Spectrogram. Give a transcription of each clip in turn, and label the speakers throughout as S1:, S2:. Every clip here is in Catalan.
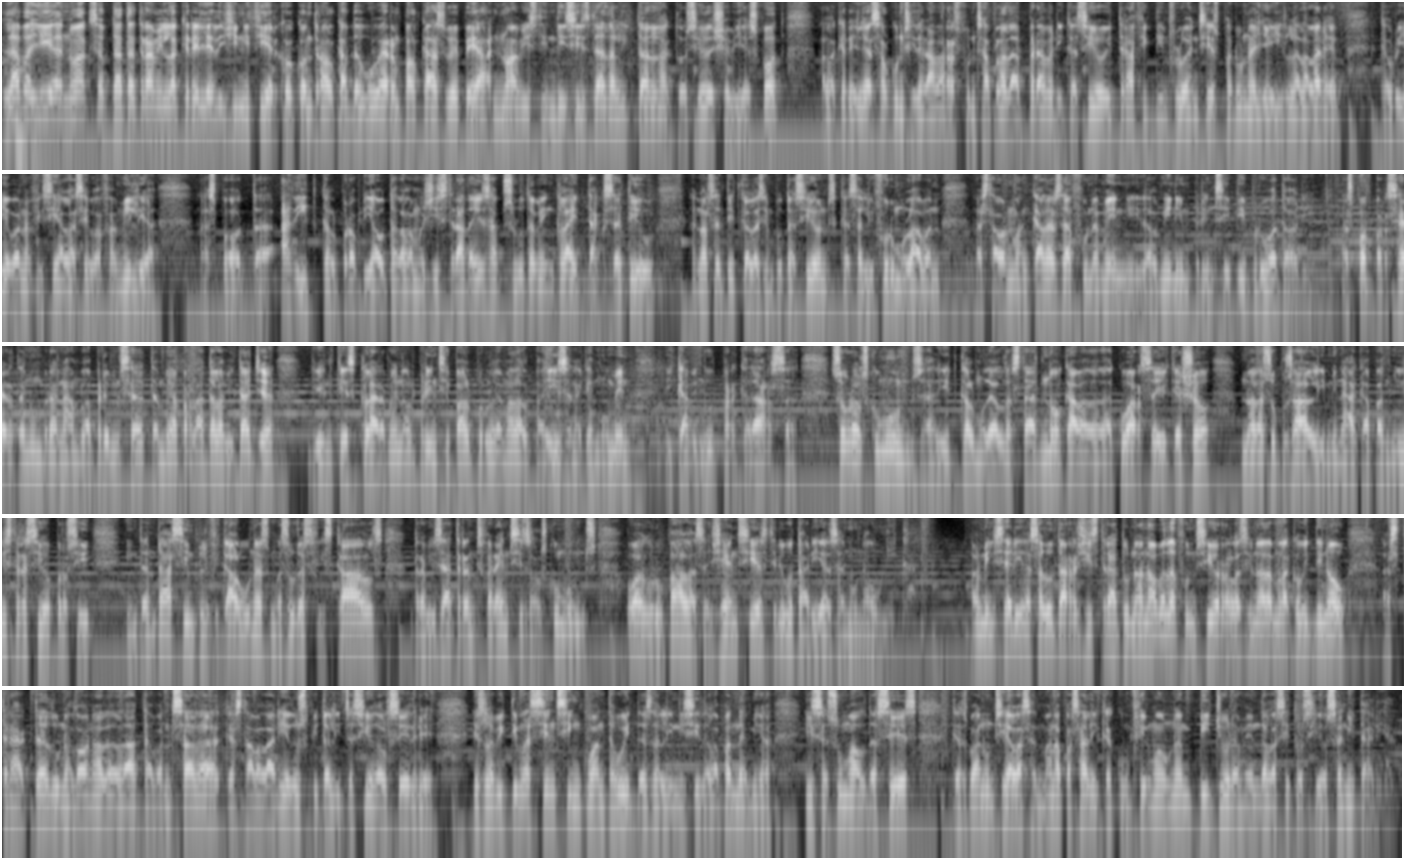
S1: La Vallia no ha acceptat a tràmit la querella d'Higini Cierco contra el cap de govern pel cas BPA. No ha vist indicis de delicte en l'actuació de Xavier Espot. A la querella se'l considerava responsable de prevaricació i tràfic d'influències per una llei, la de l'AREP, que hauria beneficiat la seva família. Espot ha dit que el propi auto de la magistrada és absolutament clar i taxatiu, en el sentit que les imputacions que se li formulaven estaven mancades de fonament i del mínim principi probatori. Espot, per cert, en un berenar amb la premsa, també ha parlat de l'habitatge, dient que és clarament el principal problema del país en aquest moment i que ha vingut per quedar-se. Sobre els comuns, ha dit que el model d'estat no acaba d'adequar-se i que això no ha de suposar eliminar cap administració, però sí intentar simplificar algunes mesures fiscals, revisar transferències als comuns o agrupar les agències tributàries en una única. El Ministeri de Salut ha registrat una nova defunció relacionada amb la Covid-19. Es tracta d'una dona d'edat avançada que estava a l'àrea d'hospitalització del Cedre. És la víctima 158 des de l'inici de la pandèmia i se suma al decés que es va anunciar la setmana passada i que confirma un empitjorament de la situació sanitària.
